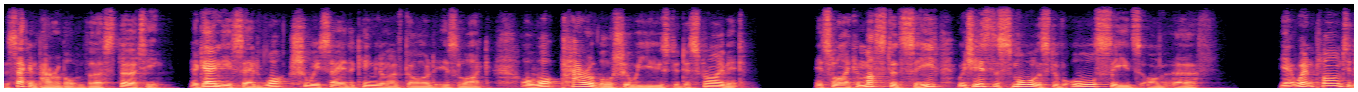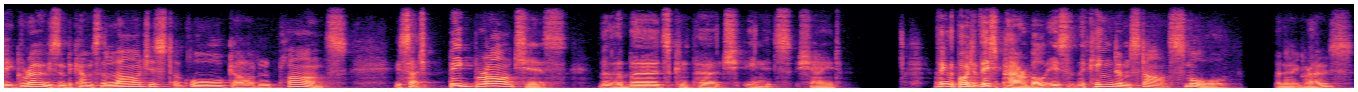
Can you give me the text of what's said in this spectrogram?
the second parable, verse 30. Again, he said, What shall we say the kingdom of God is like? Or what parable shall we use to describe it? It's like a mustard seed, which is the smallest of all seeds on earth. Yet when planted, it grows and becomes the largest of all garden plants, with such big branches that the birds can perch in its shade. I think the point of this parable is that the kingdom starts small, but then it grows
